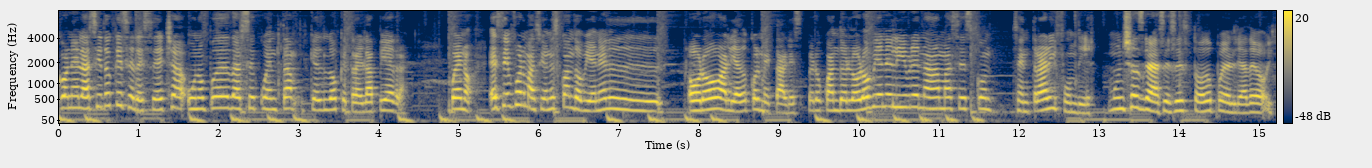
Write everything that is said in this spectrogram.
Con el ácido que se les echa uno puede darse cuenta qué es lo que trae la piedra. Bueno, esta información es cuando viene el oro aliado con metales, pero cuando el oro viene libre nada más es concentrar y fundir. Muchas gracias, es todo por el día de hoy.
